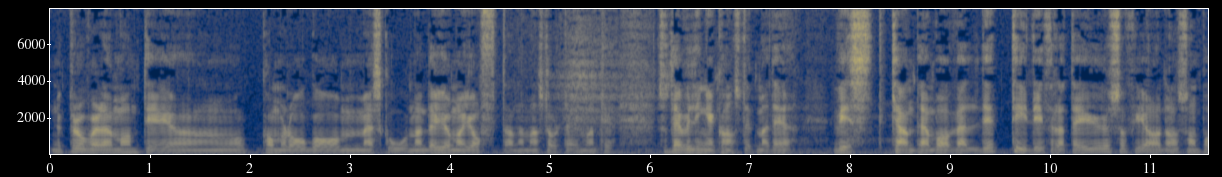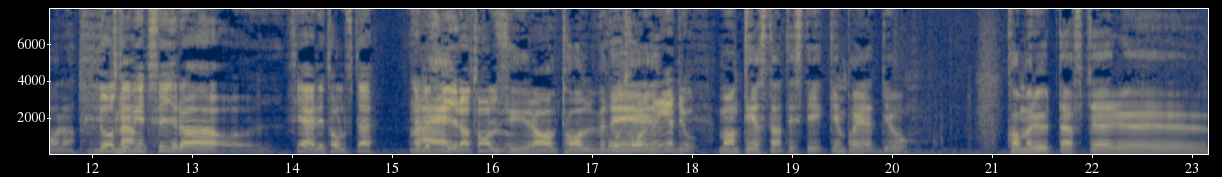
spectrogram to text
Nu provar den Monté eh, och kommer då gå med skor. Men det gör man ju ofta när man startar i Monté. Så det är väl inget konstigt med det. Visst kan den vara väldigt tidig för att det är ju Sofia Adolfsson på den. Du har Men- skrivit fyra, fjärde, tolfte. Eller Nej, fyra, tolv. Fyra av tolv. Det 12 är Edio. Monté-statistiken på Edio. Kommer ut efter eh,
